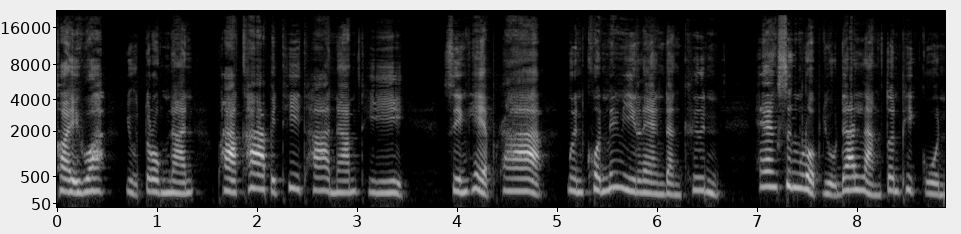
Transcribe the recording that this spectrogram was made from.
ใครวะอยู่ตรงนั้นพาข้าไปที่ท่าน้ำที เสียงเห็บพร่าเหมือนคนไม่มีแรงดังขึ้น แห้งซึ่งหลบอยู่ด้านหลังต้นพิกุล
